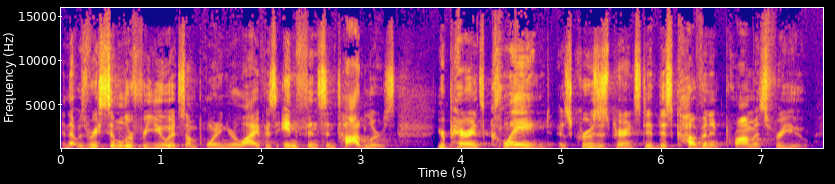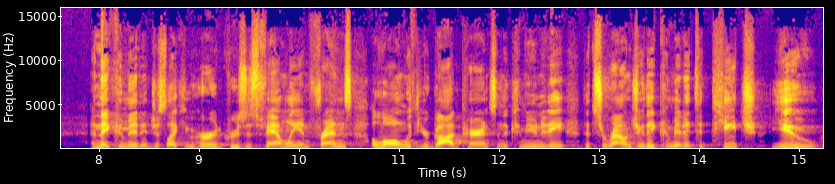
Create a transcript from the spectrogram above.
and that was very similar for you at some point in your life. As infants and toddlers, your parents claimed, as Cruz's parents did, this covenant promise for you. And they committed, just like you heard Cruz's family and friends, along with your godparents and the community that surrounds you, they committed to teach you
